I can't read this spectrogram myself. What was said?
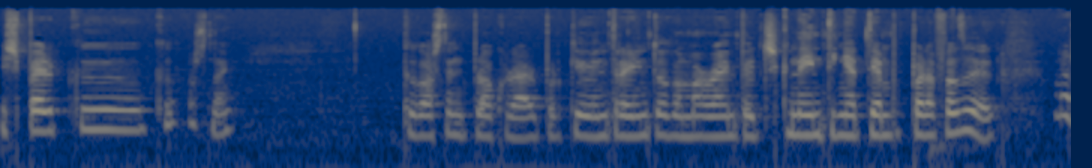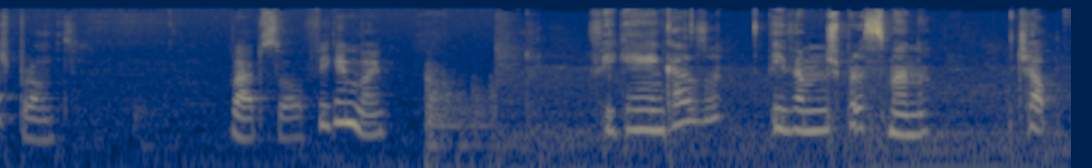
E espero que, que gostem. Que gostem de procurar, porque eu entrei em toda uma rampage que nem tinha tempo para fazer. Mas pronto. Vá pessoal, fiquem bem. Fiquem em casa e vemo-nos para a semana. Tchau!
